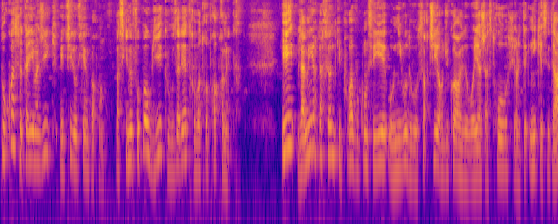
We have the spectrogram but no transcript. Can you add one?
Pourquoi ce cahier magique est-il aussi important? Parce qu'il ne faut pas oublier que vous allez être votre propre maître. Et la meilleure personne qui pourra vous conseiller au niveau de vos sorties hors du corps et de voyages astro, sur les techniques, etc.,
